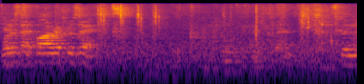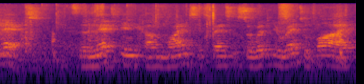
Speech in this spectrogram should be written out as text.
What does that bar represent? It's the net. It's the net income minus expenses. So whether you rent or buy,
